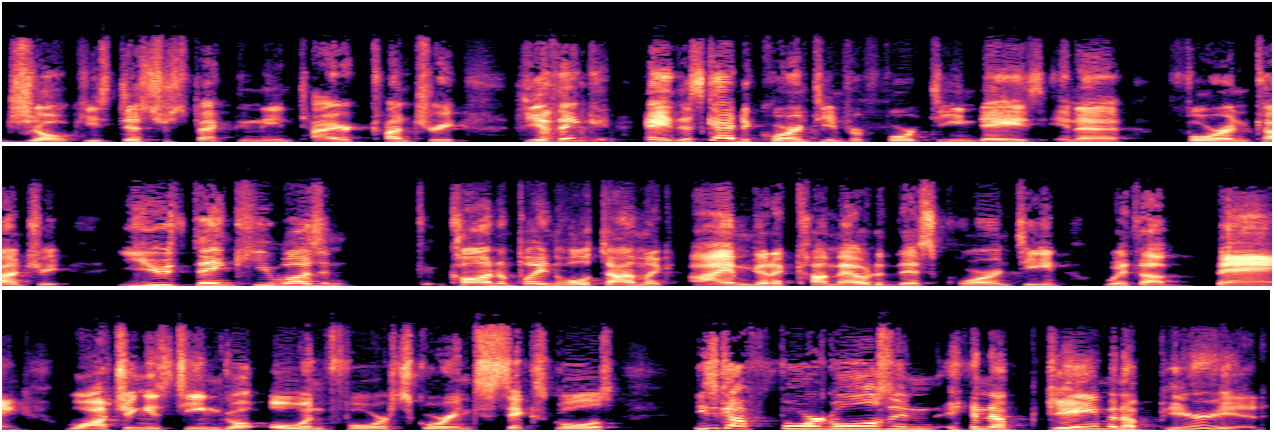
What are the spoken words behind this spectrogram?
joke. He's disrespecting the entire country. Do you think, hey, this guy had to quarantine for 14 days in a foreign country? You think he wasn't contemplating the whole time, like, I am going to come out of this quarantine with a bang? Watching his team go 0 4, scoring six goals. He's got four goals in, in a game in a period.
